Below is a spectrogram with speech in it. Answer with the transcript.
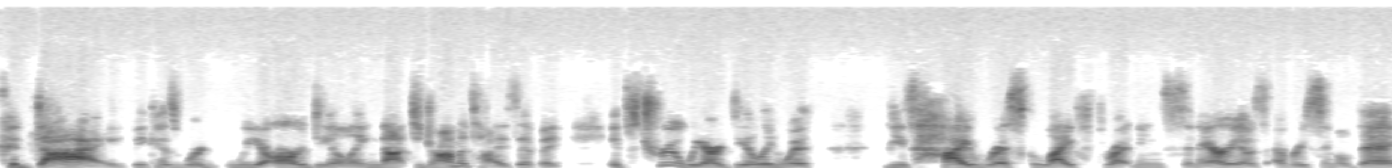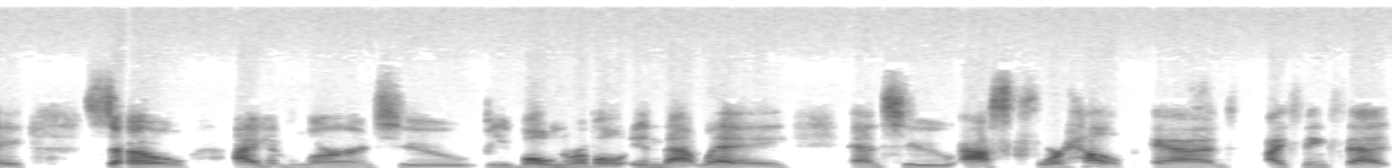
could die because we're we are dealing not to dramatize it but it's true we are dealing with these high risk life threatening scenarios every single day. So i have learned to be vulnerable in that way and to ask for help. And I think that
